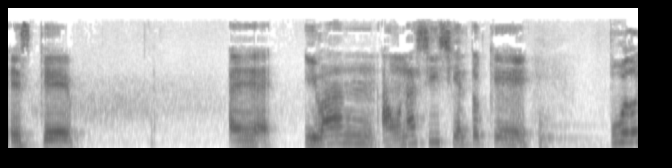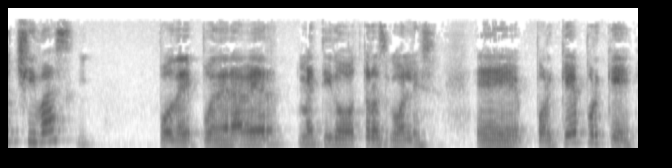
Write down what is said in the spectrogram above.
es que eh, iban, aún así siento que pudo Chivas poder haber metido otros goles. Eh, ¿Por qué? Porque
